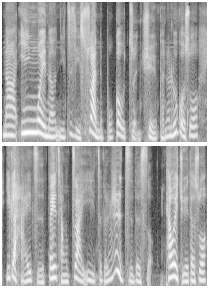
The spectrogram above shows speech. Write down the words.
那因为呢，你自己算的不够准确，可能如果说一个孩子非常在意这个日子的时候。他会觉得说：“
